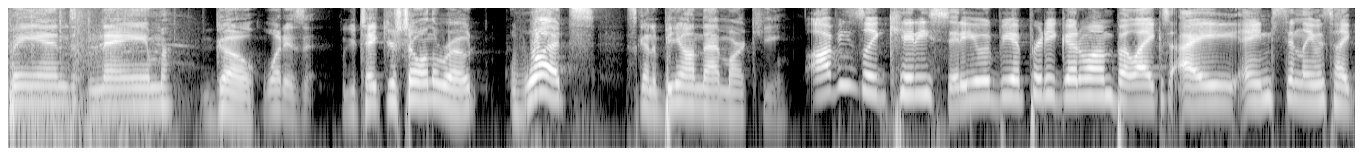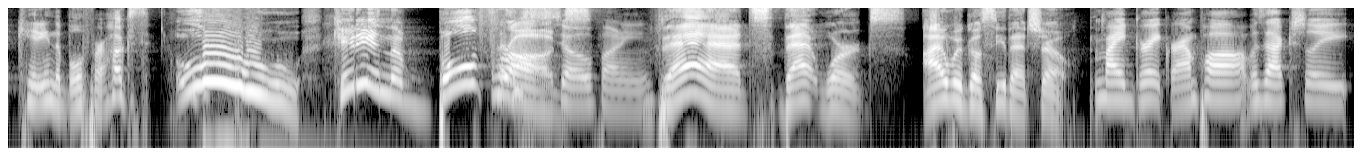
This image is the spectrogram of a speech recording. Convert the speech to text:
band name go. What is it? You take your show on the road. What is going to be on that marquee? Obviously, Kitty City would be a pretty good one, but like I instantly was like Kitty and the Bullfrogs. Ooh, Kitty and the Bullfrogs. so funny. That's that works. I would go see that show. My great grandpa was actually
